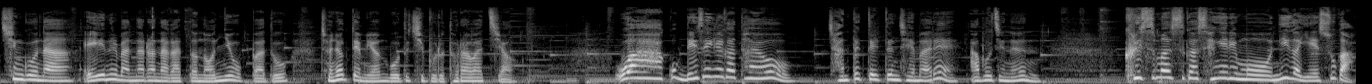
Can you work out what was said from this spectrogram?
친구나 애인을 만나러 나갔던 언니 오빠도 저녁 되면 모두 집으로 돌아왔죠. 와, 꼭 내 생일 같아요. 잔뜩 들뜬 제 말에 아버지는 크리스마스가 생일이 뭐 네가 예수가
